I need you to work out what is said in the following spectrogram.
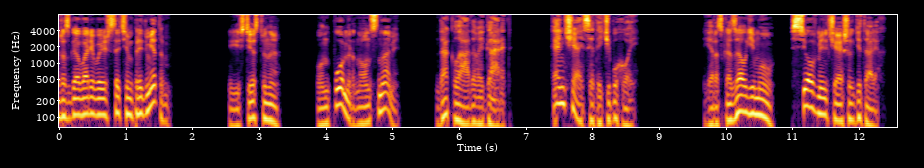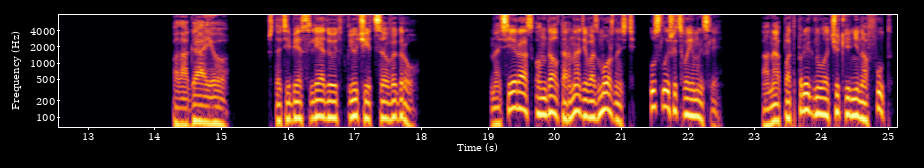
разговариваешь с этим предметом?» «Естественно. Он помер, но он с нами». «Докладывай, Гаррет. Кончай с этой чепухой». Я рассказал ему, все в мельчайших деталях. «Полагаю, что тебе следует включиться в игру». На сей раз он дал Торнаде возможность услышать свои мысли. Она подпрыгнула чуть ли не на фут,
